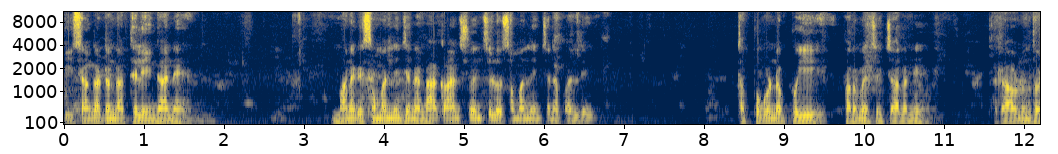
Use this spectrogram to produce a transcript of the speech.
ఈ సంఘటన తెలియగానే మనకి సంబంధించిన నా కాన్స్టిట్యున్సీలో సంబంధించిన పల్లి తప్పకుండా పోయి పరామర్శించాలని రావడంతో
